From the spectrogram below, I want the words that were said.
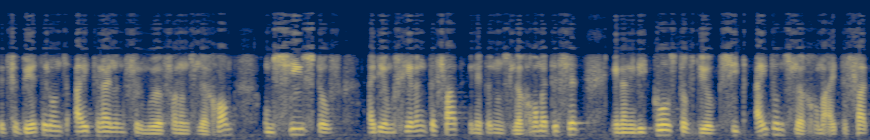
dit verbeter ons uitreiling vermoë van ons liggaam om suurstof uit die omgewing te vat en dit in ons liggame te sit en dan die koolstofdioksied uit ons liggaam uit te vat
